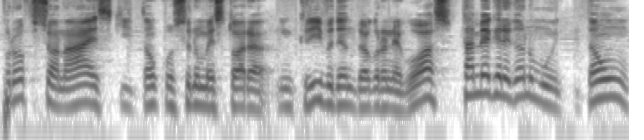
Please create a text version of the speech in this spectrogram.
profissionais que estão construindo uma história incrível dentro do agronegócio, está me agregando muito. Então,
